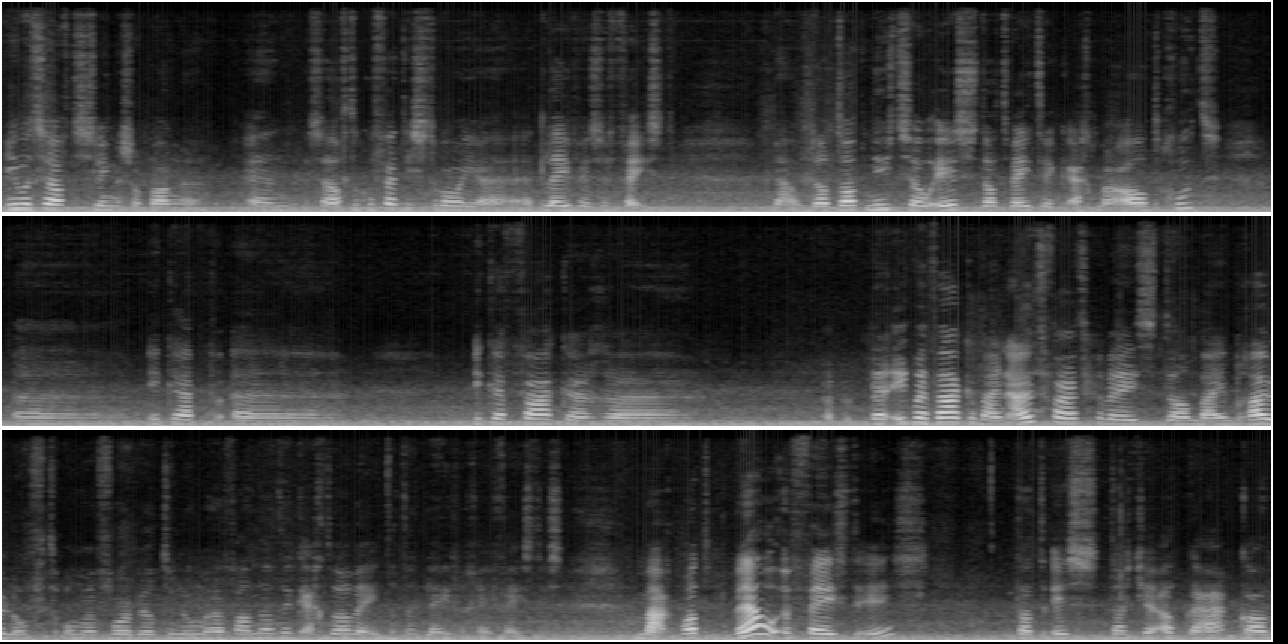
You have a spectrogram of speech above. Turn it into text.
Je moet zelf de slingers ophangen. En zelf de confetti strooien. Het leven is een feest. Nou, dat dat niet zo is, dat weet ik echt maar al te goed. Uh, ik, heb, uh, ik heb vaker. Uh, ik ben vaker bij een uitvaart geweest dan bij een bruiloft. Om een voorbeeld te noemen van dat ik echt wel weet dat het leven geen feest is. Maar wat wel een feest is, dat is dat je elkaar kan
